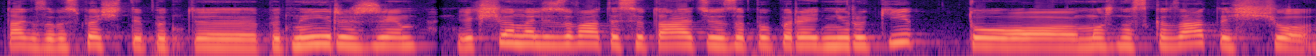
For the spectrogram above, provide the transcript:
так забезпечити пит- е, питний режим. Якщо аналізувати ситуацію за попередні роки, то можна сказати, що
